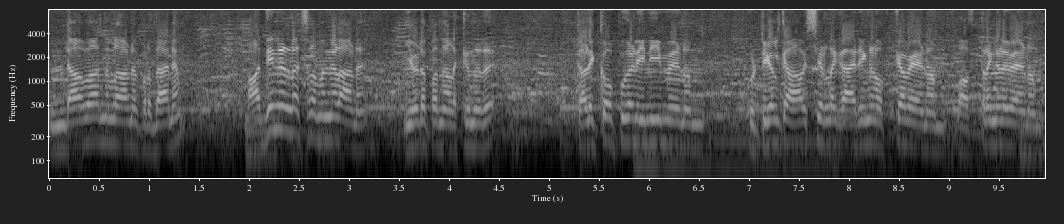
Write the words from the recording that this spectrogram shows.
ഉണ്ടാവുക എന്നുള്ളതാണ് പ്രധാനം. അതിനുള്ള ശ്രമങ്ങളാണ് ഇവിടെ ഇപ്പം നടക്കുന്നത്. കളിക്കോപ്പുകൾ ഇനിയും വേണം. കുട്ടികൾക്ക് ആവശ്യമുള്ള കാര്യങ്ങളൊക്കെ വേണം. വസ്ത്രങ്ങൾ വേണം.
